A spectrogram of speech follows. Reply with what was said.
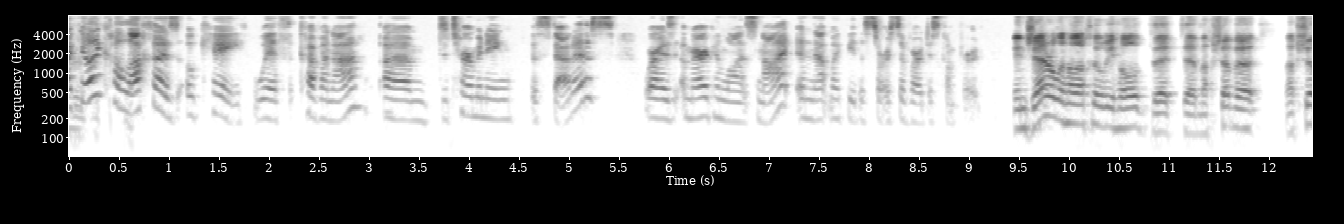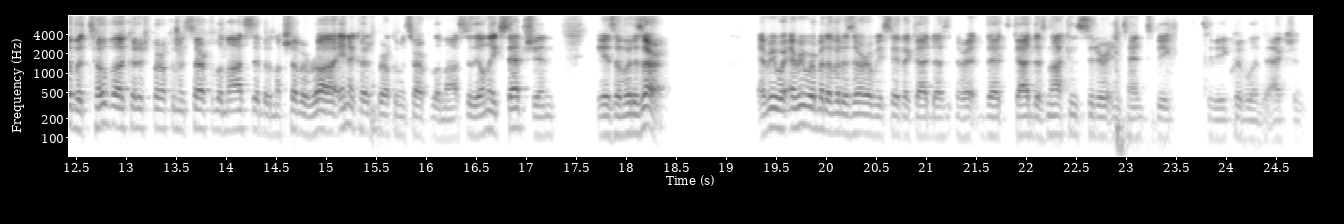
I feel like halacha is okay with kavana um, determining the status, whereas American law is not, and that might be the source of our discomfort. In general, in halacha, we hold that uh, machshava machshava tova kodesh baruch hu mitzaref l'maaseh, but machshava ra ina kodesh baruch hu mitzaref l'maaseh. The only exception is avodah zarah. Everywhere, everywhere but avodah zarah, we say that God does that God does not consider intent to be to be equivalent to action.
